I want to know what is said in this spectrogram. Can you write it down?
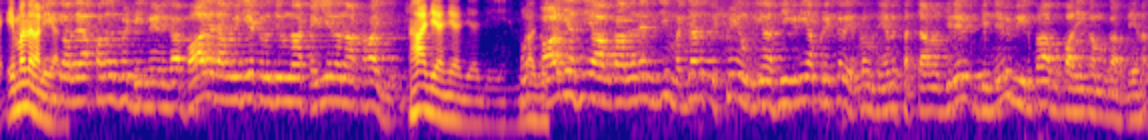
ਇਹ ਮੰਨਣ ਵਾਲੀ ਗੱਲ ਗੱਲ ਹੈ ਆਪਾਂ ਤਾਂ ਵੱਡੀ ਮੇਨ ਗਾ ਬਾਹਰ ਦਾ ਵੀਡੀਓ ਇੱਕ ਦੂਜੇ ਨੂੰ ਨਾ ਕਹੀਏ ਤਾਂ ਨਾ ਕਹਾਈਏ ਹਾਂਜੀ ਹਾਂਜੀ ਹਾਂਜੀ ਹਾਂਜੀ ਹੁਣ ਬਾਕੀ ਕਾਲੀਆਂ ਅਸੀਂ ਆਪ ਕਰਦੇ ਨੇ ਜੀ ਮੱਝਾਂ ਦੇ ਪਿੱਛੋਂ ਹੀ ਆਉਂਦੀਆਂ ਅਸੀਂ ਕਿਹੜੀਆਂ ਆਪਣੇ ਘਰੇ ਬਣਾਉਂਦੇ ਆ ਵੀ ਸੱਚਾ ਲੋ ਜਿਹੜੇ ਜਿੰਨੇ ਵੀ ਵੀਰ ਭਰਾ ਵਪਾਰੀ ਕੰਮ ਕਰਦੇ ਆ ਨਾ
